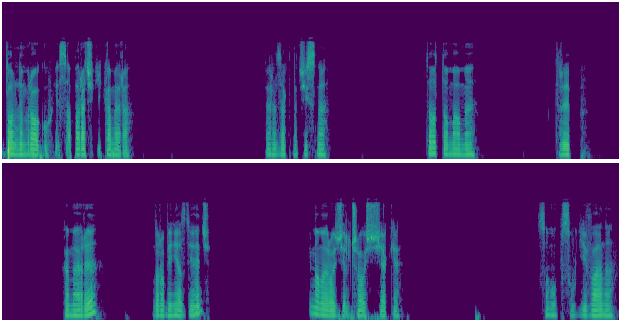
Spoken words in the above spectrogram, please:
dolnym rogu. Jest aparacik i kamera. Teraz jak nacisnę to, to mamy tryb kamery do robienia zdjęć i mamy rozdzielczości, jakie są obsługiwane.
